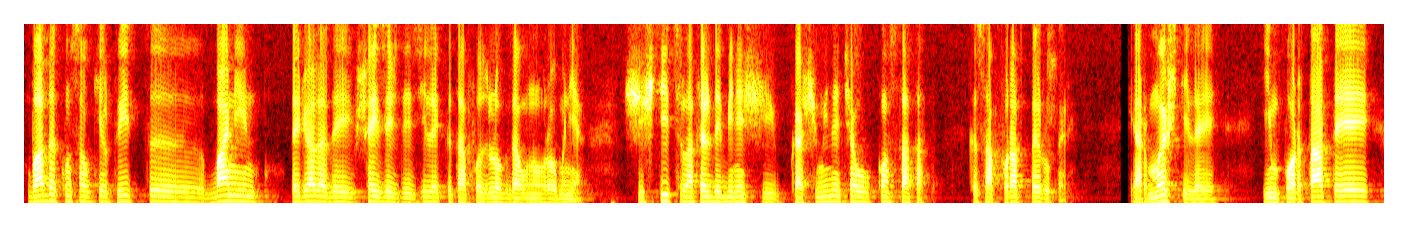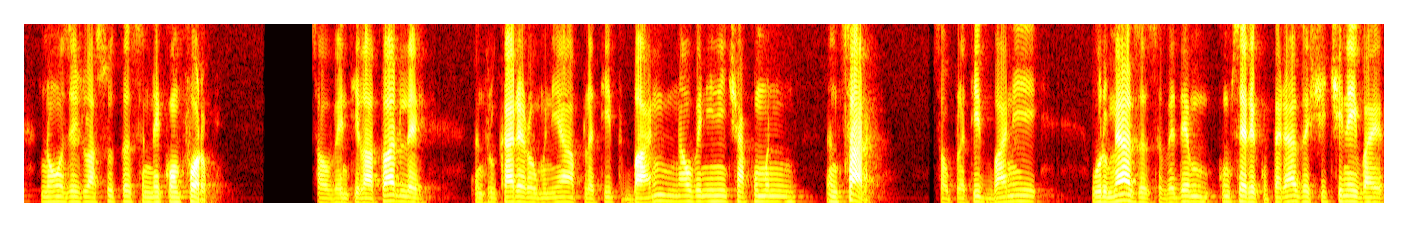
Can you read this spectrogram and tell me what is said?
vadă cum s-au cheltuit uh, banii în perioada de 60 de zile cât a fost lockdown în România. Și știți la fel de bine și ca și mine ce au constatat, că s-a furat pe rupere. Iar măștile importate, 90% sunt neconforme. Sau ventilatoarele pentru care România a plătit bani, n-au venit nici acum în, în țară. S-au plătit banii, urmează să vedem cum se recuperează și cine îi va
